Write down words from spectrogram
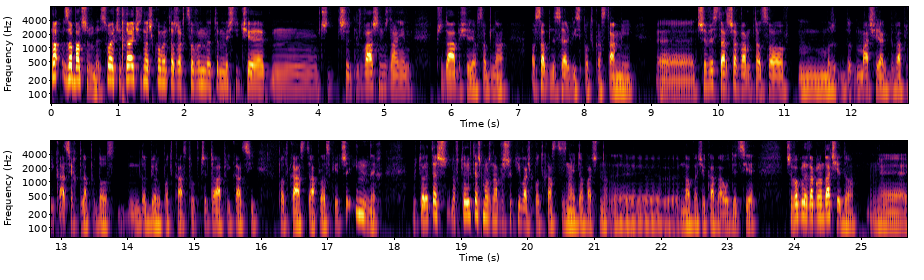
No, zobaczymy. Słuchajcie, dajcie znać w komentarzach, co wy o tym myślicie, mm, czy, czy waszym zdaniem przydałaby się osobna, osobny serwis z podcastami, E, czy wystarcza Wam to, co macie jakby w aplikacjach do, do odbioru podcastów, czy to aplikacji podcasty aplowskie, czy innych, które też, no, w których też można wyszukiwać podcasty, znajdować no, e, nowe, ciekawe audycje. Czy w ogóle zaglądacie do, e,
